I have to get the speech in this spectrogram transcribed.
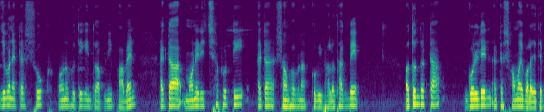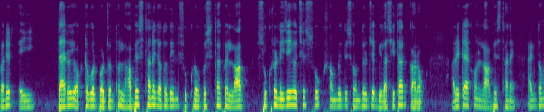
জীবনে একটা সুখ অনুভূতি কিন্তু আপনি পাবেন। একটা মনের ইচ্ছা ইচ্ছাপূর্তি, একটা সম্ভাবনা খুবই ভালো থাকবে। অত্যন্ত একটা গোল্ডেন একটা সময় বলা যেতে পারে। এই তেরোই অক্টোবর পর্যন্ত লাভের স্থানে যতদিন শুক্র উপস্থিত থাকবে, লাভ, শুক্র নিজেই হচ্ছে সুখ, সমৃদ্ধি সৌন্দর্যে বিলাসিতার কারক। আর এটা এখন লাভের স্থানে একদম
